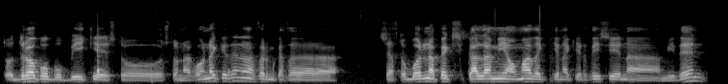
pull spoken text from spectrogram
τον τρόπο που μπήκε στο, στον αγώνα και δεν αναφέρουμε καθαρά σε αυτό. Μπορεί να παίξει καλά μια ομάδα και να κερδίσει ένα μηδέν.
